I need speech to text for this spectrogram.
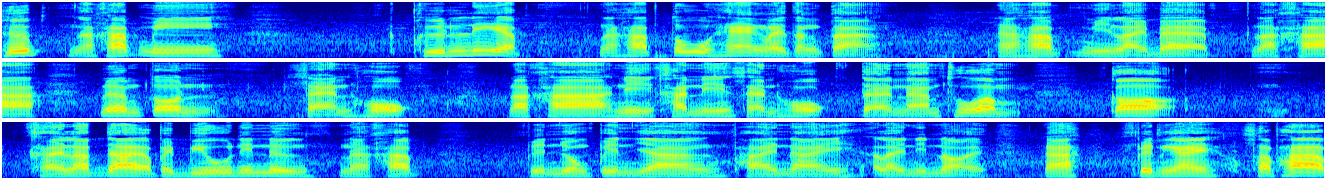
ทึบนะครับ มีพื้นเรียบนะครับ ตู้แห้งอะไรต่างๆนะครับ มีหลายแบบราคาเริ่มต้นแสนหกราคานี่คันนี้แสนหกแต่น้ำท่วมก็ใครรับได้เอาไปบิ้วนิดนึงนะครับ เปลี่ยนยงเปลี่ยนยางภายในอะไรนิดหน่อยนะ เป็นไงสภาพ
